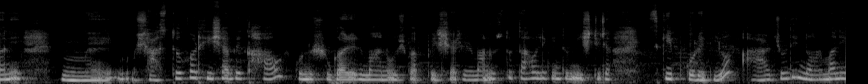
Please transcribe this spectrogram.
মানে স্বাস্থ্যকর হিসাবে খাও, কোনো সুগারের মানুষ বা প্রেশারের মানুষ, তো তাহলে কিন্তু মিষ্টিটা স্কিপ করে দিও। আর যদি নর্মালি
